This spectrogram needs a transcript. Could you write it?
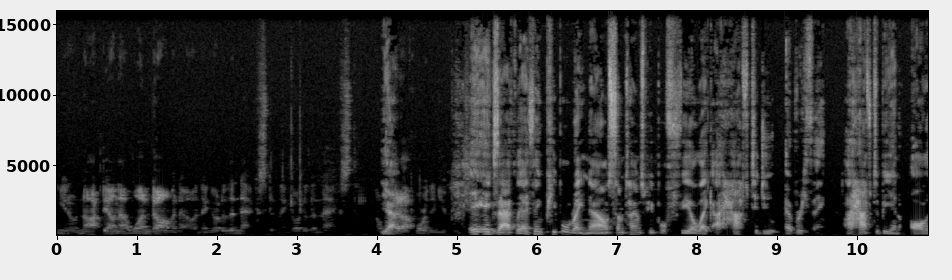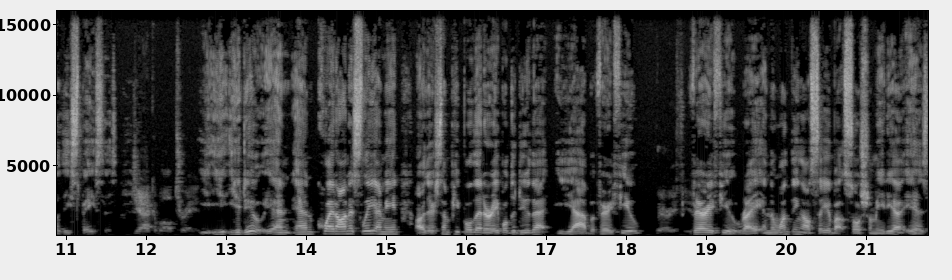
you know, knock down that one domino and then go to the next and then go to the next. Yeah. bite off more than you can. Exactly. I think people right now, sometimes people feel like I have to do everything. I have to be in all of these spaces. Jack of all trades. You, you do, and and quite honestly, I mean, are there some people that are able to do that? Yeah, but very few. Very few. Very few, right? And the one thing I'll say about social media is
